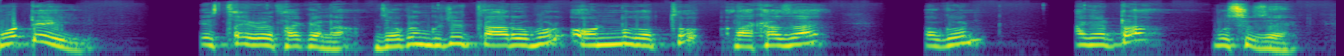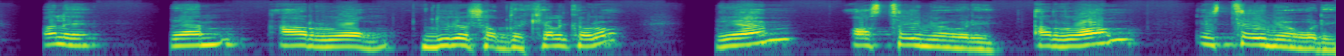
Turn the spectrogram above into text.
মোটেই স্থায়ীভাবে থাকে না। যখন খুশি তার উপর অন্য তথ্য রাখা যায়, তখন আগেরটা মুছে যায়। তাহলে র্যাম আর রম দুটো শব্দ, খেয়াল করো। র্যাম অস্থায়ী মেমোরি আর রম স্থায়ী মেমোরি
